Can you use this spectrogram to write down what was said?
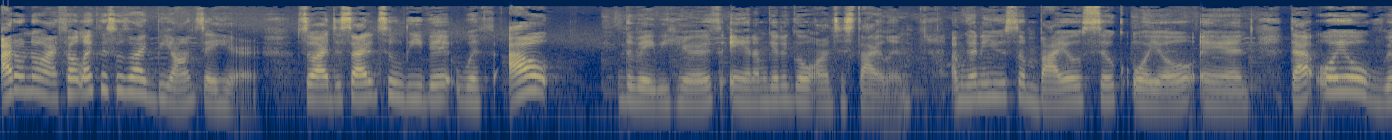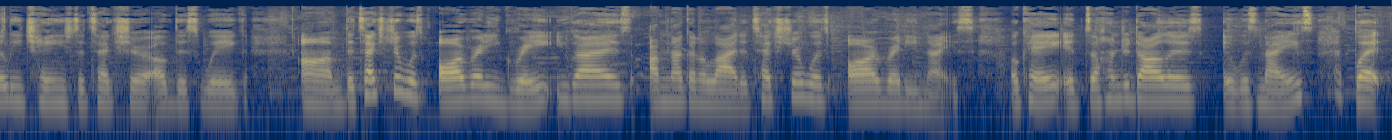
I don't know. I felt like this was like Beyonce hair. So I decided to leave it without the baby hairs and I'm gonna go on to styling. I'm gonna use some Bio Silk oil and that oil really changed the texture of this wig. Um, the texture was already great, you guys. I'm not gonna lie, the texture was already nice. Okay, it's a hundred dollars. It was nice, but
